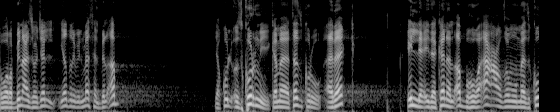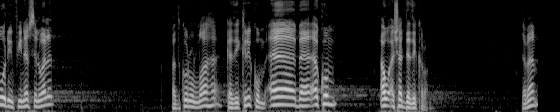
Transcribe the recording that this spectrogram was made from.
هو ربنا عز وجل يضرب المثل بالأب يقول اذكرني كما تذكر أباك إلا إذا كان الأب هو أعظم مذكور في نفس الولد. فاذكروا الله كذكركم آباءكم أو أشد ذكرا. تمام؟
